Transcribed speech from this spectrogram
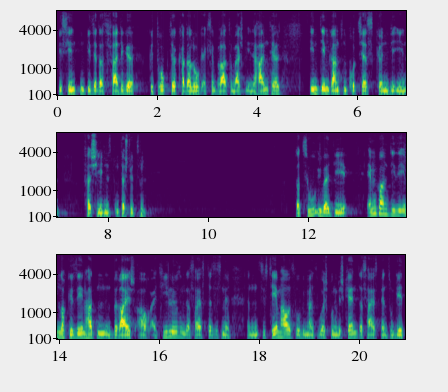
bis hinten, bis er das fertige gedruckte Katalogexemplar zum Beispiel in der Hand hält. In dem ganzen Prozess können wir ihn verschiedenst unterstützen. Dazu über die MCON, die Sie eben noch gesehen hatten, im Bereich auch IT-Lösungen. Das heißt, das ist eine, ein Systemhaus, so wie man es ursprünglich kennt. Das heißt, wenn es darum geht,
